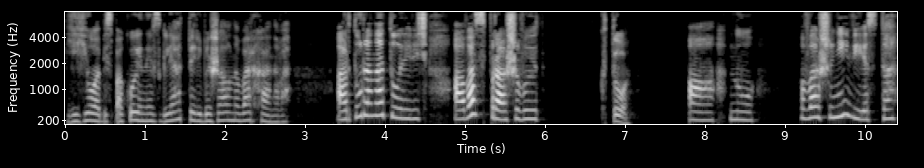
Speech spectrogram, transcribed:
Ее обеспокоенный взгляд перебежал на Барханова. «Артур Анатольевич, а вас спрашивают». «Кто?» «А, ну, ваша невеста».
